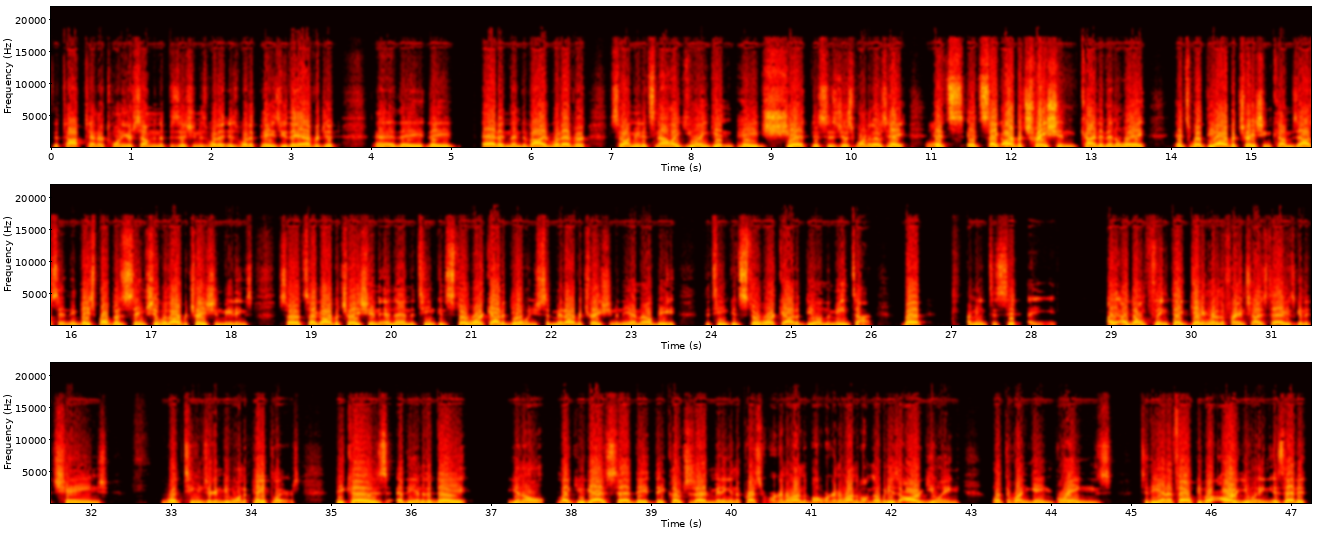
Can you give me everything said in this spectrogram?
the top ten or twenty or something in the position is what it is what it pays you. They average it, uh, they they add it and then divide whatever. So I mean, it's not like you ain't getting paid shit. This is just one of those. Hey, it's it's like arbitration kind of in a way. It's what the arbitration comes out. Same thing. Baseball does the same shit with arbitration meetings. So it's like arbitration, and then the team can still work out a deal. When you submit arbitration in the MLB, the team can still work out a deal in the meantime. But I mean, to sit, I, I don't think that getting rid of the franchise tag is going to change what teams are going to be wanting to pay players, because at the end of the day, you know, like you guys said, they they coaches are admitting in the presser, we're going to run the ball, we're going to run the ball. Nobody's arguing what the run game brings to the NFL. People are arguing is that it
